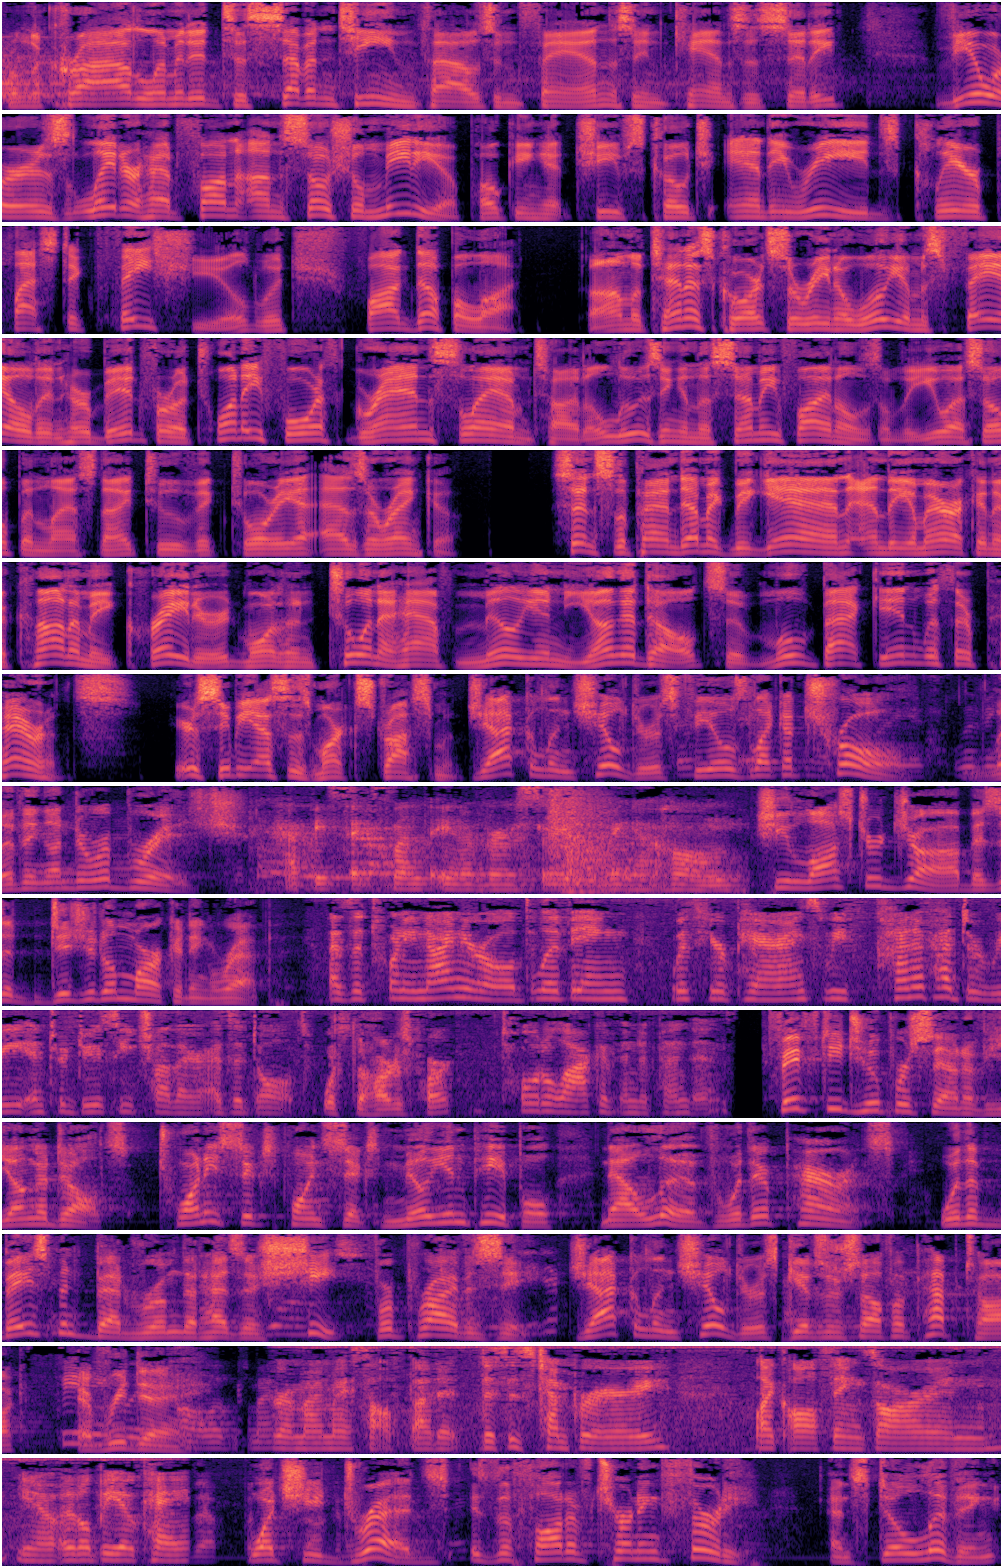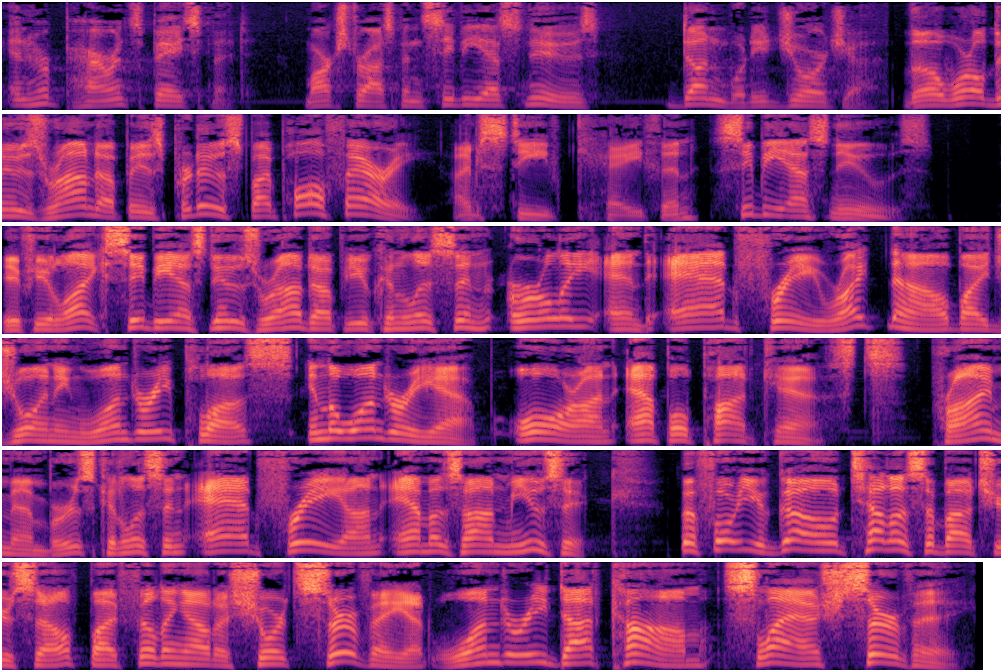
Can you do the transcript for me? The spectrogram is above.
From the crowd limited to 17,000 fans in Kansas City. Viewers later had fun on social media poking at Chiefs coach Andy Reid's clear plastic face shield, which fogged up a lot. On the tennis court, Serena Williams failed in her bid for a 24th Grand Slam title, losing in the semifinals of the U.S. Open last night to Victoria Azarenka. Since the pandemic began and the American economy cratered, more than two and a half million young adults have moved back in with their parents. Here's CBS's Mark Strassman. Jacqueline Childers feels like a troll living under a bridge. Happy six month anniversary living at home. She lost her job as a digital marketing rep as a 29 year old living with your parents, we've kind of had to reintroduce each other as adults. What's the hardest part? Total lack of independence. 52% of young adults, 26.6 million people, now live with their parents. With a basement bedroom that has a sheet for privacy, Jacqueline Childers gives herself a pep talk every day. I remind myself that it, this is temporary like all things are, and you know it'll be okay. What she dreads is the thought of turning 30 and still living in her parents' basement. Mark Strassman, CBS News, Dunwoody, Georgia. The World News Roundup is produced by Paul Ferry. I'm Steve Kathan, CBS News. If you like CBS News Roundup, you can listen early and ad-free right now by joining Wondery Plus in the Wondery app or on Apple Podcasts. Prime members can listen ad-free on Amazon Music. Before you go, tell us about yourself by filling out a short survey at wondery.com/survey.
